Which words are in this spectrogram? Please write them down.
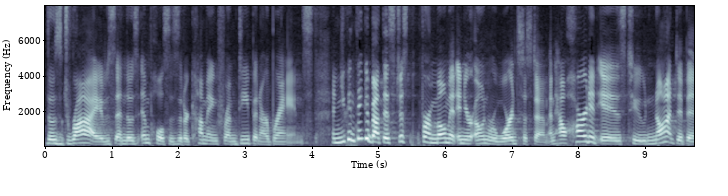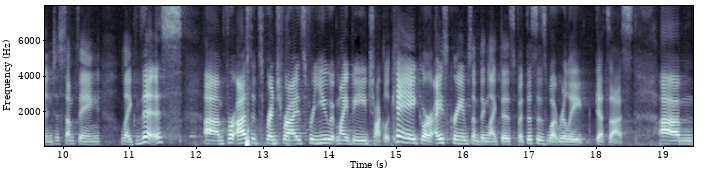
those drives and those impulses that are coming from deep in our brains. And you can think about this just for a moment in your own reward system and how hard it is to not dip into something like this. Um, for us, it's french fries. For you, it might be chocolate cake or ice cream, something like this, but this is what really gets us. Um,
